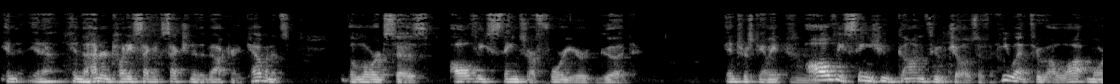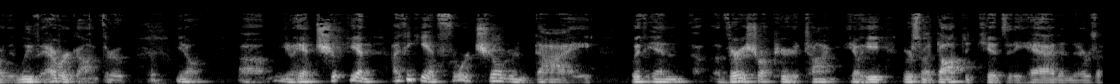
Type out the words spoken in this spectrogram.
in in, a, in the 122nd section of the doctrine and covenants the lord says all these things are for your good interesting i mean mm-hmm. all these things you've gone through joseph and he went through a lot more than we've ever gone through you know uh, you know he had he had i think he had four children die within a very short period of time you know he there were some adopted kids that he had and there was a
